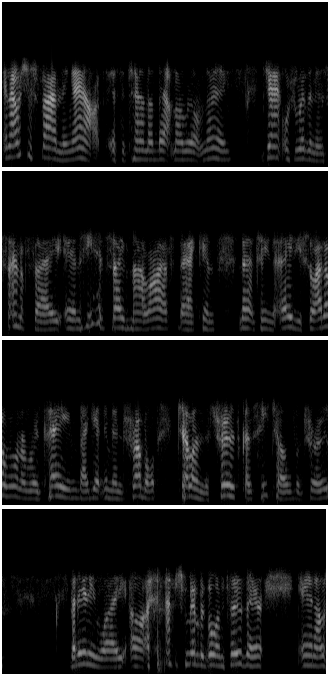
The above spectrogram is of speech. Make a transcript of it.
And I was just finding out at the time about my real name. Jack was living in Santa Fe, and he had saved my life back in 1980. So I don't want to repay him by getting him in trouble telling the truth, because he told the truth. But anyway, uh, I just remember going through there, and I was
